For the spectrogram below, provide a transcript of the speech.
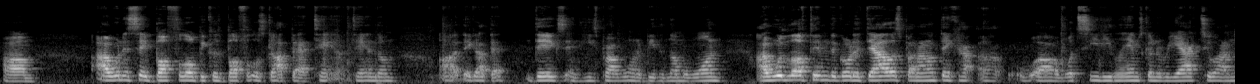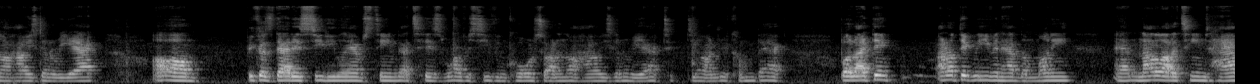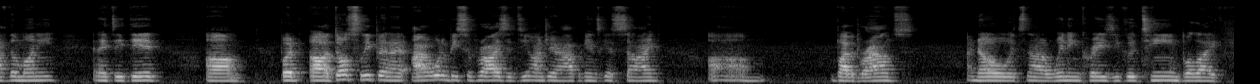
Um, I wouldn't say Buffalo because Buffalo's got that tandem. Uh, they got that Diggs, and he's probably going to be the number one. I would love for him to go to Dallas, but I don't think uh, uh, what CeeDee Lamb's going to react to. I don't know how he's going to react. Um, because that is CeeDee Lamb's team. That's his wide receiving core. So I don't know how he's going to react to DeAndre coming back. But I think I don't think we even have the money, and not a lot of teams have the money. And if they did, um, but uh, don't sleep in it. I wouldn't be surprised if DeAndre Hopkins gets signed um, by the Browns. I know it's not a winning, crazy good team, but like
